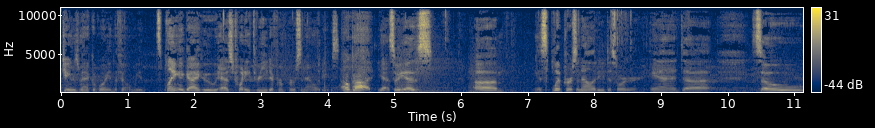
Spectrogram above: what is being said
James McAvoy in the film. It's playing a guy who has twenty three different personalities. Oh God. Yeah, so he has um, a split personality disorder, and uh, so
